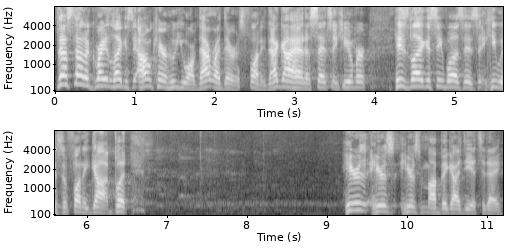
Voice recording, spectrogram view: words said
That's not a great legacy. I don't care who you are. That right there is funny. That guy had a sense of humor. His legacy was his, he was a funny guy. But here's, here's, here's my big idea today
